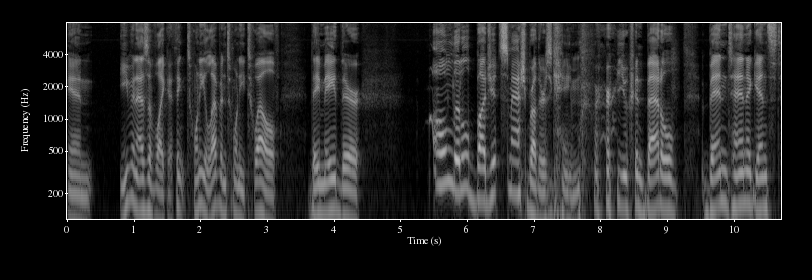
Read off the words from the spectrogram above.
And even as of like I think 2011, 2012, they made their own little budget Smash Brothers game where you can battle Ben 10 against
